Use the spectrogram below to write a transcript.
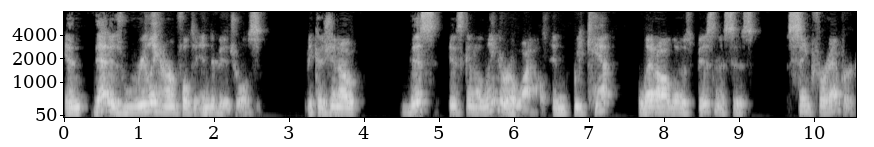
And that is really harmful to individuals because, you know, this is going to linger a while, and we can't let all those businesses sink forever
